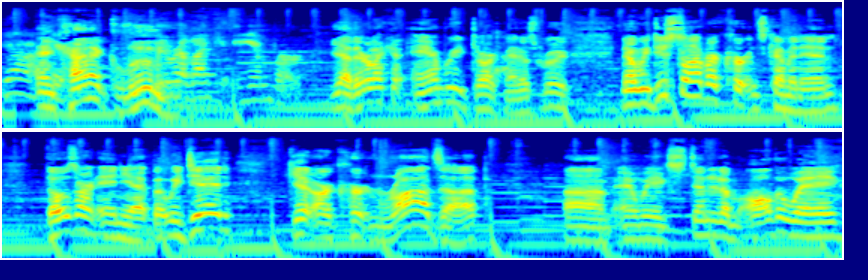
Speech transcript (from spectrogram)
yeah, and kind of gloomy. They were like amber. Yeah, they were like an ambery dark, man. It was really. Now we do still have our curtains coming in. Those aren't in yet, but we did get our curtain rods up, um, and we extended them all the way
